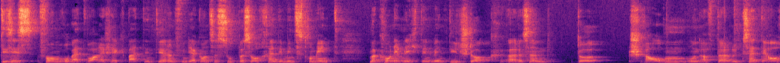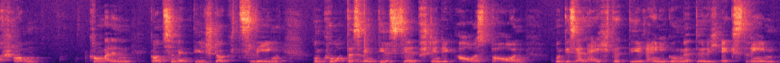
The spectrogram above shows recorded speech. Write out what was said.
Das ist vom Robert Warischek patentiert und finde ich eine ganz super Sache an dem Instrument. Man kann nämlich den Ventilstock, äh, das sind da Schrauben und auf der Rückseite auch Schrauben, kann man den ganzen Ventilstock zlegen und kann das Ventil selbstständig ausbauen und das erleichtert die Reinigung natürlich extrem.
